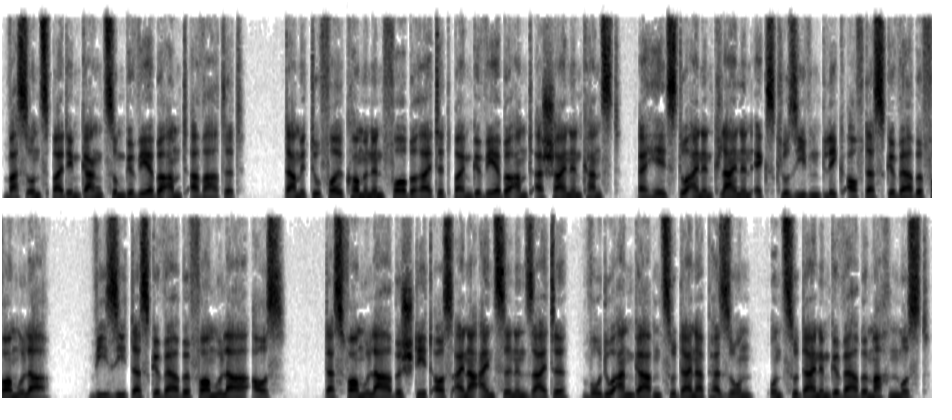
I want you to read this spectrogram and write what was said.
was uns bei dem Gang zum Gewerbeamt erwartet. Damit du vollkommenen vorbereitet beim Gewerbeamt erscheinen kannst, erhältst du einen kleinen exklusiven Blick auf das Gewerbeformular. Wie sieht das Gewerbeformular aus? Das Formular besteht aus einer einzelnen Seite, wo du Angaben zu deiner Person und zu deinem Gewerbe machen musst.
